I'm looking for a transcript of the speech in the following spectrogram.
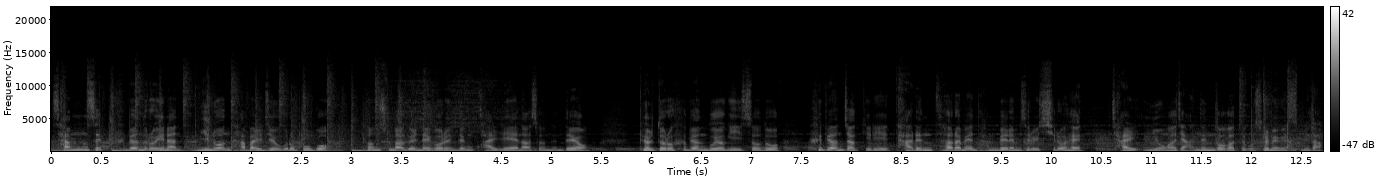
상습 흡연으로 인한 민원 다발 지역으로 보고 현수막을 내거는 등 관리에 나섰는데요. 별도로 흡연 구역이 있어도 흡연자끼리 다른 사람의 담배 냄새를 싫어해 잘 이용하지 않는 것 같다고 설명했습니다.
